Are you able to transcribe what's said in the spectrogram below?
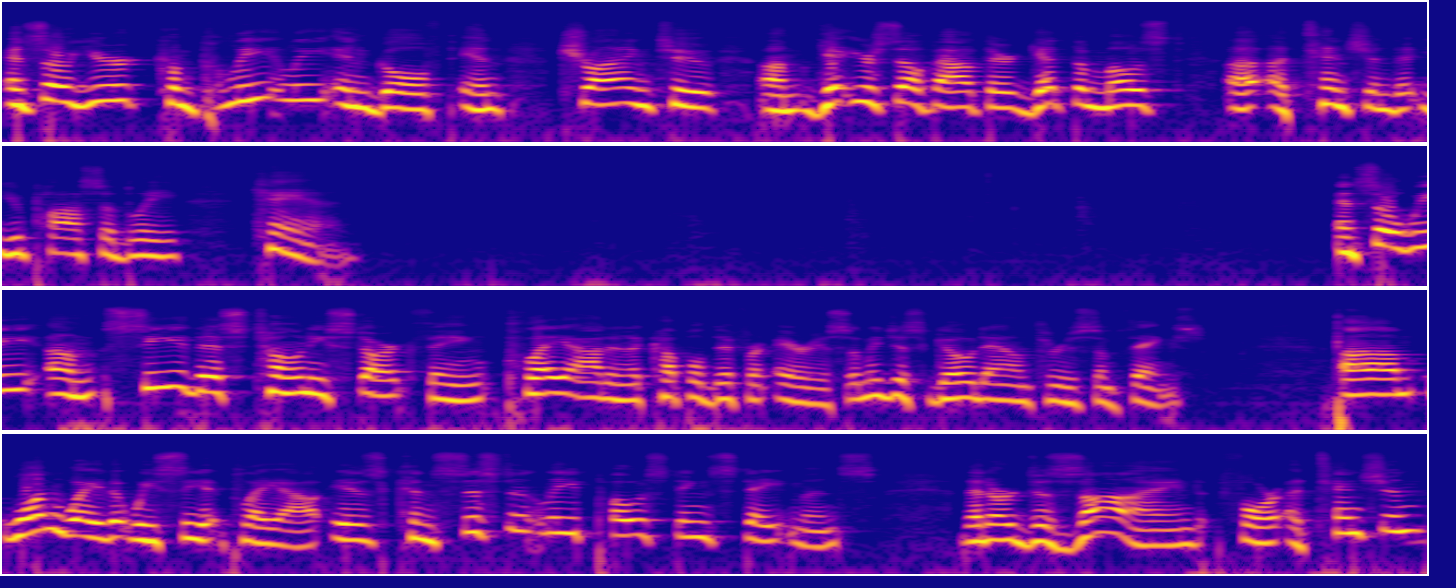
And so you're completely engulfed in trying to um, get yourself out there, get the most uh, attention that you possibly can. And so we um, see this Tony Stark thing play out in a couple different areas. So let me just go down through some things. Um, one way that we see it play out is consistently posting statements that are designed for attention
